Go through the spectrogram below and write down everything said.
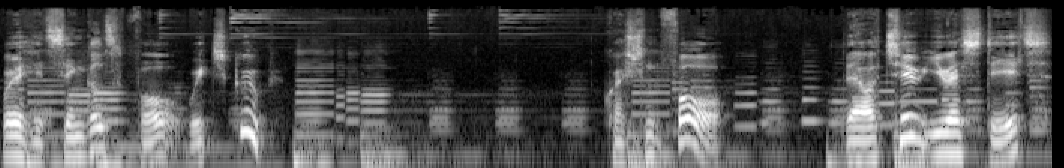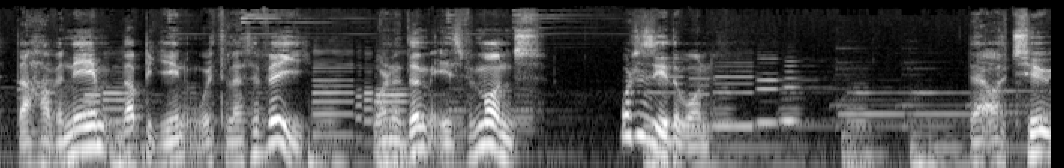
were hit singles for which group? Question 4. There are two US states that have a name that begin with the letter V. One of them is Vermont. What is the other one? There are two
